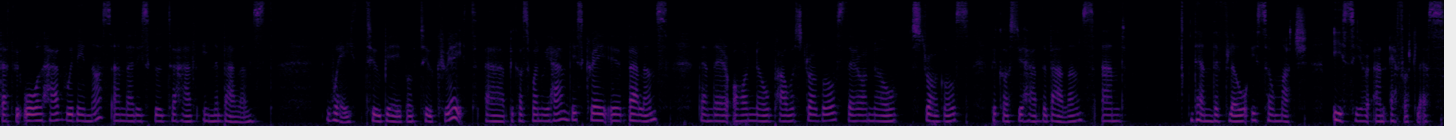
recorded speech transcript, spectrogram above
that we all have within us, and that is good to have in a balanced way to be able to create. Uh, because when we have this crea- uh, balance, then there are no power struggles, there are no struggles because you have the balance, and then the flow is so much easier and effortless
